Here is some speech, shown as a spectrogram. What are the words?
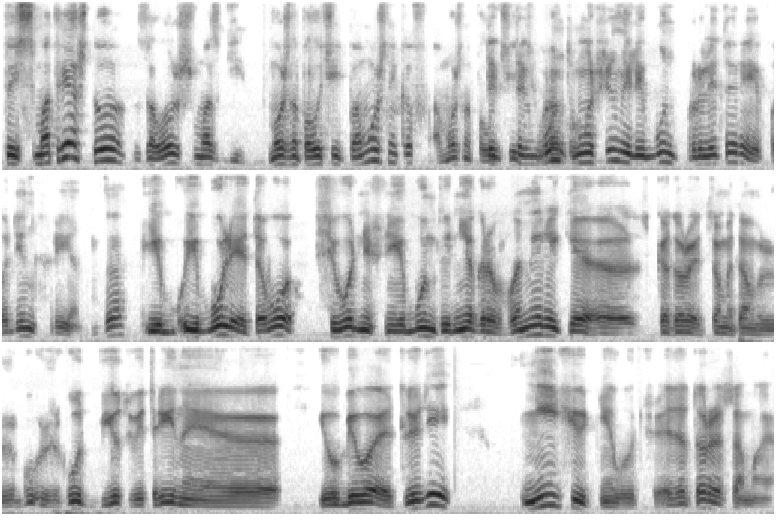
То есть, смотря что заложишь в мозги. Можно получить помощников, а можно получить... Так, так бунт машин или бунт пролетариев один хрен. Да. И, и более того, сегодняшние бунты негров в Америке, э, которые там, там жгут, бьют витрины и убивают людей, ничуть не лучше. Это то же самое.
